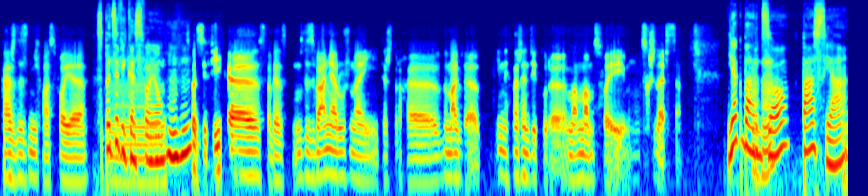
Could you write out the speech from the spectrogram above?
każdy z nich ma swoje. Specyfikę mm, swoją. Mhm. Specyfikę, stawia wyzwania różne i też trochę wymaga innych narzędzi, które mam, mam w swojej skrzyneczce. Jak bardzo mhm. pasja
